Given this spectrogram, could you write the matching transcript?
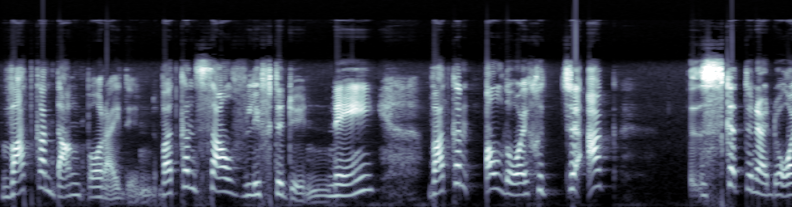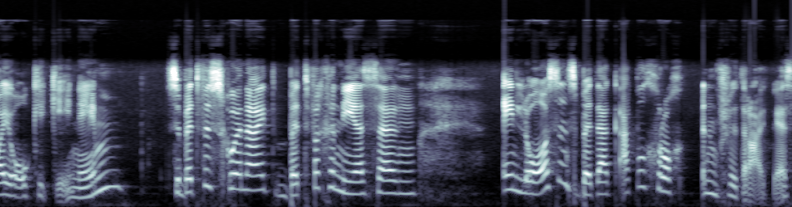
Wat kan dankbaarheid doen? Wat kan selfliefde doen, nê? Nee? Wat kan al daai goed so ek skit toe nou daai hokkietjie, nê? Nee? So bid vir skoonheid, bid vir genesing en laasens bid ek ek wil graag invloedryk wees.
